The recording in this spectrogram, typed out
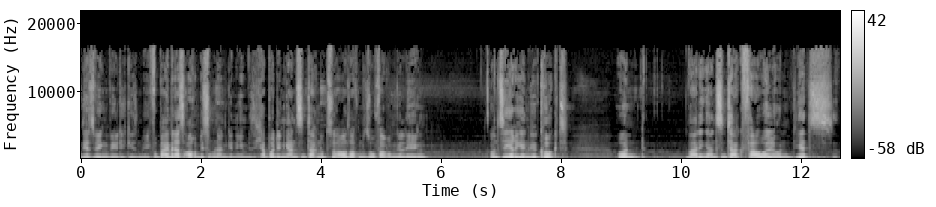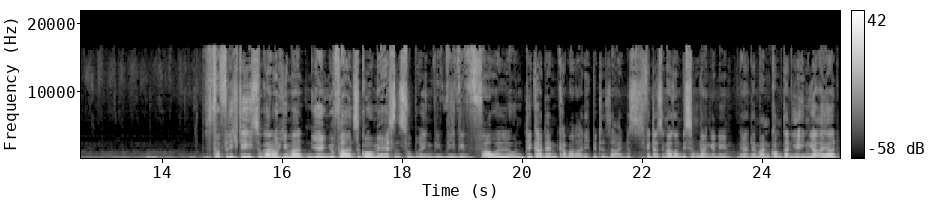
Deswegen wählte ich diesen Weg. Wobei mir das auch ein bisschen unangenehm ist. Ich habe heute den ganzen Tag nur zu Hause auf dem Sofa rumgelegen und Serien geguckt und war den ganzen Tag faul und jetzt verpflichte ich sogar noch jemanden, hier hingefahren zu kommen, mir Essen zu bringen. Wie, wie, wie faul und dekadent kann man eigentlich bitte sein? Das, ich finde das immer so ein bisschen unangenehm. Ne? Der Mann kommt dann hier hingeeiert,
